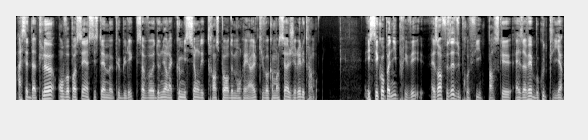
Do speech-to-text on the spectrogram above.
À cette date-là, on va passer à un système public, ça va devenir la Commission des transports de Montréal qui va commencer à gérer les tramways. Et ces compagnies privées, elles en faisaient du profit parce qu'elles avaient beaucoup de clients.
